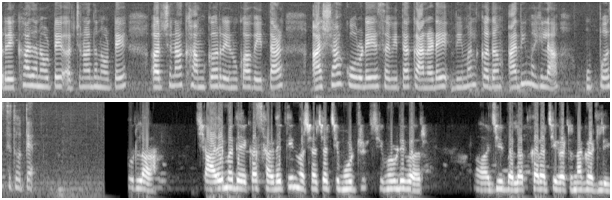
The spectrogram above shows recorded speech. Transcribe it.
रेखा धनवटे अर्चना धनवटे अर्चना खामकर रेणुका वेताळ आशा कोरडे सविता कानडे विमल कदम आदी महिला उपस्थित होत्या. नागपूरला शाळेमध्ये एका साडेतीन वर्षाच्या चिमुड चिमुरडीवर जी बलात्काराची घटना घडली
